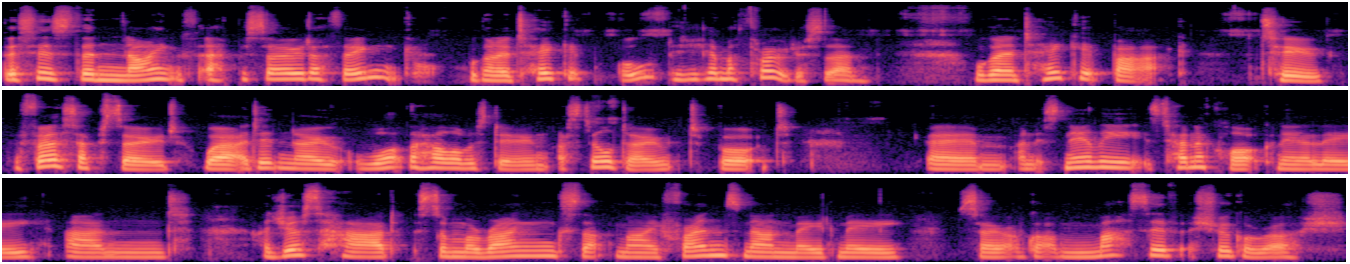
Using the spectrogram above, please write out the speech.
This is the ninth episode, I think. We're going to take it. Oh, did you hear my throat just then? We're going to take it back to the first episode where I didn't know what the hell I was doing. I still don't, but um, and it's nearly it's 10 o'clock nearly and i just had some meringues that my friend's nan made me so i've got a massive sugar rush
